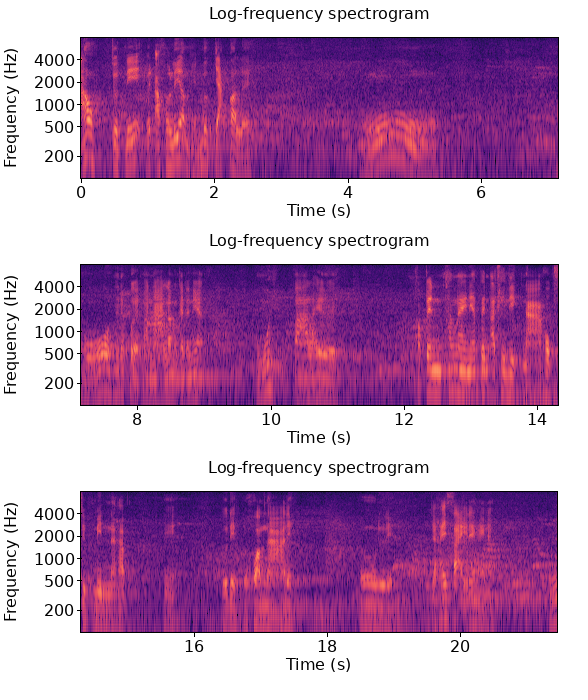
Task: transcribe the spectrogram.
เอ้า จุดนี้เป็นอะคาเรียมเห็นหมึกยักษ์ก่อนเลย โอ้โห น่าจะเปิดมานานแล้วเหมือนกันนะเนี่ยอุ้ยปลาอะไรเอ่ยเขาเป็นข้างในเนี้ยเป็นอะคริลิกหนา 60 มิลนะครับ นี่ ดูเด็ดูความหนาดิโอ้ดูดิจะให้ใส่ได้ไงนะโอ้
